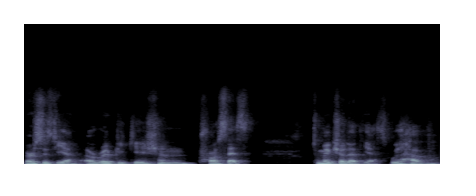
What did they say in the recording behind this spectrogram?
versus yeah a replication process to make sure that yes we have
